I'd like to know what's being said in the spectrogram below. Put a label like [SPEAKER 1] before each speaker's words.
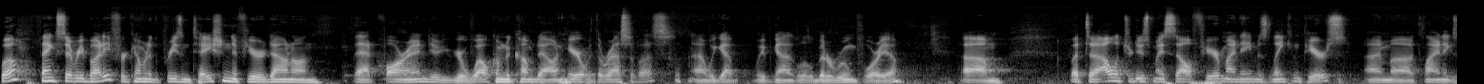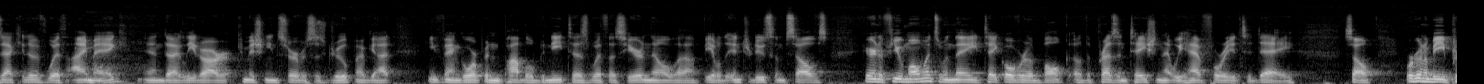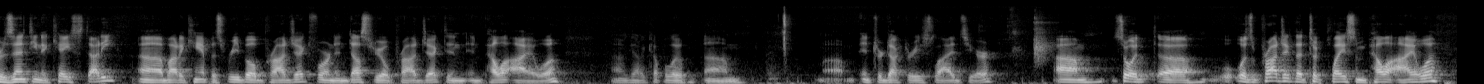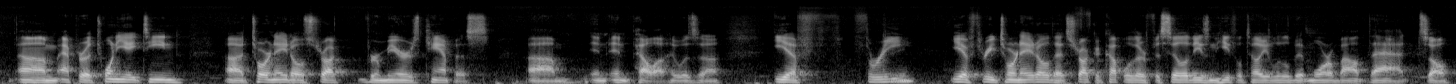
[SPEAKER 1] Well, thanks everybody for coming to the presentation. If you're down on that far end, you're- welcome to come down here with the rest of us. Uh, we got we've got a little bit of room for you. Um, but uh, I'll introduce myself here. My name is Lincoln Pearce. I'm a client executive with IMEG, and I lead our commissioning services group. I've got Heath Van Gorp and Pablo Benitez with us here, and they'll uh, be able to introduce themselves here in a few moments when they take over the bulk of the presentation that we have for you today. So we're going to be presenting a case study uh, about a campus rebuild project for an industrial project in, in Pella, Iowa. I've got a couple of um, um, introductory slides here. Um, so it uh, was a project that took place in Pella, Iowa, um, after a 2018 uh, tornado struck Vermeer's campus um, in, in Pella. It was a EF3 EF3 tornado that struck a couple of their facilities, and Heath will tell you a little bit more about that. So,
